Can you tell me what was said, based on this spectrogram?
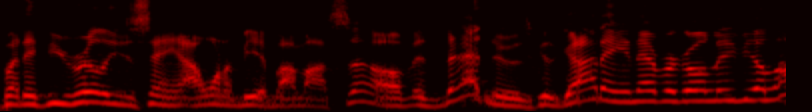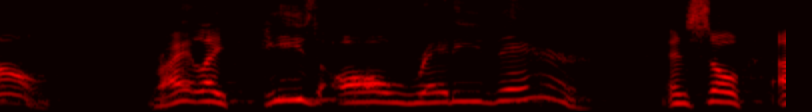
But if you're really just saying, I want to be it by myself, it's bad news because God ain't ever going to leave you alone. Right? Like, He's already there. And so uh,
